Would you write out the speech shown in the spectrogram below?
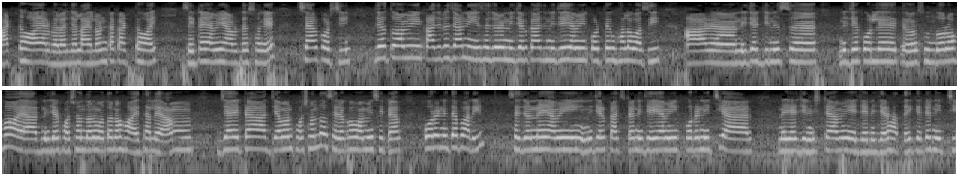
কাটতে হয়, আর ব্লাউজের লাইলনটা কাটতে হয়, সেটাই আমি আপনাদের সঙ্গে শেয়ার করছি। যেহেতু আমি কাজটা জানি সেই জন্য নিজের কাজ নিজেই আমি করতে ভালোবাসি। আর নিজের জিনিস নিজে করলে সুন্দরও হয় আর নিজের পছন্দের মতনও হয়। তাহলে আম, যেটা যেমন পছন্দ, সেরকম আমি সেটা করে নিতে পারি। সেই জন্যেই আমি নিজের কাজটা নিজেই আমি করে নিচ্ছি আর নিজের জিনিসটা আমি এই যে নিজের হাতেই কেটে নিচ্ছি।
